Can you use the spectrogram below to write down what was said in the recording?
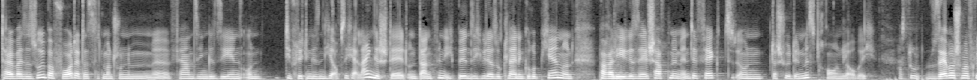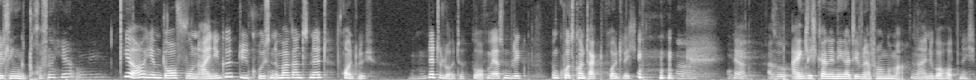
teilweise so überfordert, das hat man schon im äh, Fernsehen gesehen und die Flüchtlinge sind nicht auf sich allein gestellt. Und dann, finde ich, bilden sich wieder so kleine Grüppchen und Parallelgesellschaften im Endeffekt. Und das schürt den Misstrauen, glaube ich. Hast du selber schon mal Flüchtlinge getroffen hier? Ja, hier im Dorf wohnen einige, die grüßen immer ganz nett, freundlich. Mhm. Nette Leute, so auf den ersten Blick. Im Kurzkontakt freundlich. Ah, okay. Ja. Also eigentlich keine negativen Erfahrungen gemacht? Nein, überhaupt nicht.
